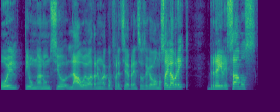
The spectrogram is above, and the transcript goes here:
Hoy tiró un anuncio. Laue va a tener una conferencia de prensa. Sea que vamos a ir a break. Regresamos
